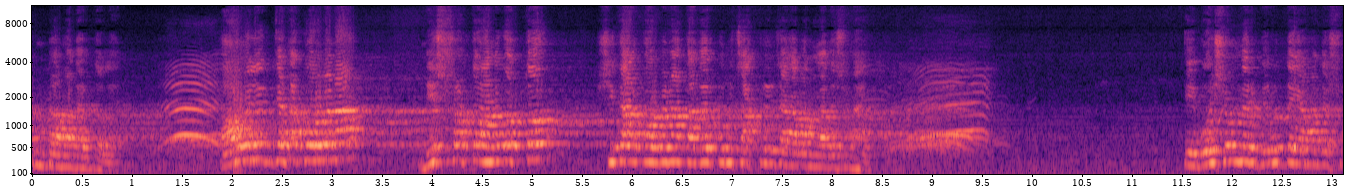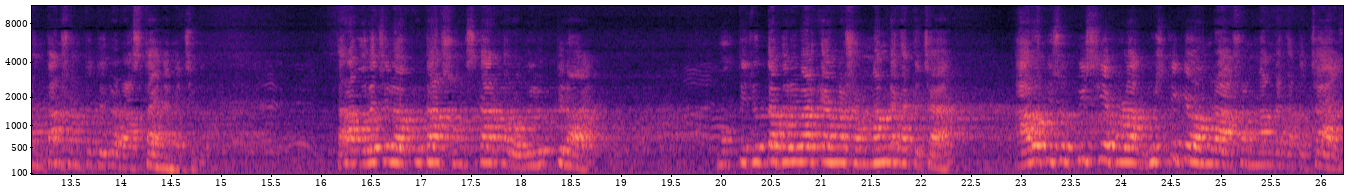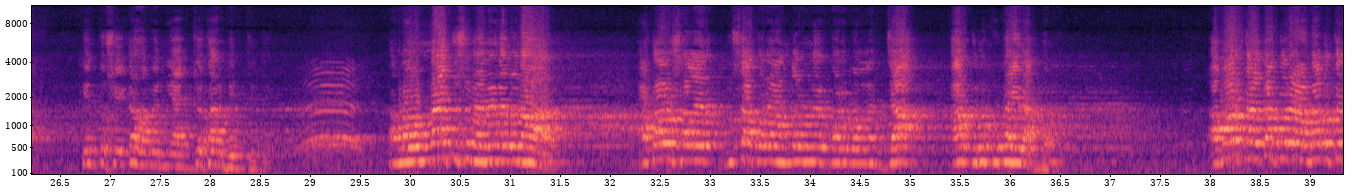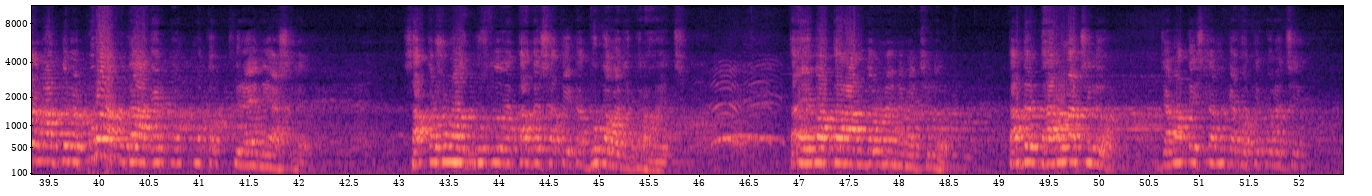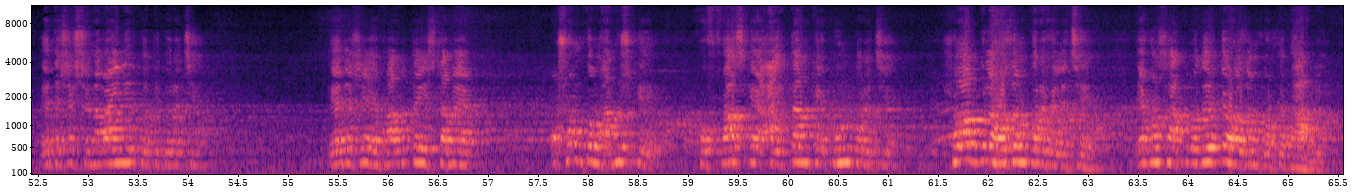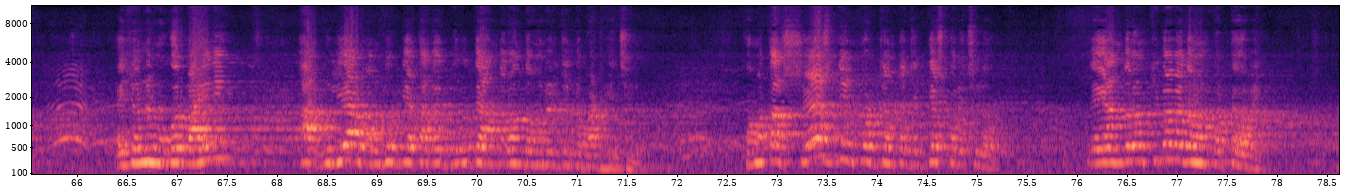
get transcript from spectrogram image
কোনটা আমাদের দলে। আওয়ামী লীগ যেটা করবে না, নিঃশর্ত আনুগত্য স্বীকার করবে না, তাদের কোনো চাকরির জায়গা বাংলাদেশে নাই। এই বৈষম্যের বিরুদ্ধেই আমাদের সন্তান সন্ততিরা রাস্তায় নেমেছিল। তারা বলেছিল কুটার সংস্কার করো বিলুপ্তি নয়। মুক্তিযোদ্ধা পরিবারকে আমরা সম্মান দেখাতে চাই। আরও কিছু পিছিয়ে পড়া গোষ্ঠীকেও আমরা সম্মান দেখাতে চাই। কিন্তু সেটা হবে ন্যায্যতার ভিত্তিতে। আমরা অন্যায় কিছু মেনে নেব না। আঠারো সালের গুসা করে আন্দোলনের পরে বললেন, যা, আর কোনো কুটাই রাখব না। আবার কায়দা করে আদালতের মাধ্যমে পুরো কুটা আগের মতো ফিরে নিয়ে আসলেন। ছাত্র সমাজ বুঝলো যে তাদের সাথে এটা ধোকাবাজি করা হয়েছে। তাই এবার তারা আন্দোলনে নেমেছিল। তাদের ধারণা ছিল, জামাতে ইসলামকে ক্ষতি করেছে, এদেশের সেনাবাহিনীর ক্ষতি করেছে। এদেশে হেফাজতে ইসলামের অসংখ্য মানুষকে হোফাজকে আইতামকে খুন করেছে, সবগুলো হজম করে ফেলেছে। এখন ছাত্রদেরকে হজম করতে পারবে। এই জন্য মুঘল বাহিনী আর গুলিয়ার বন্দুক দিয়ে তাদের বিরুদ্ধে আন্দোলন দমনের জন্য পাঠিয়েছিল। ক্ষমতার শেষ দিন পর্যন্ত জিজ্ঞেস করেছিল, এই আন্দোলন কীভাবে দমন করতে হবে?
